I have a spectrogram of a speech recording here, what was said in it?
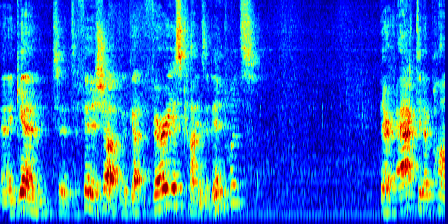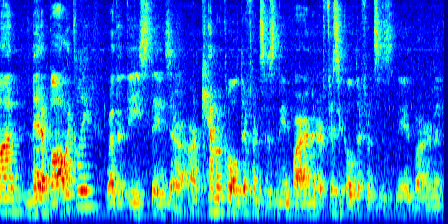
And again, to, to finish up, we've got various kinds of inputs, they're acted upon metabolically, whether these things are, are chemical differences in the environment or physical differences in the environment.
